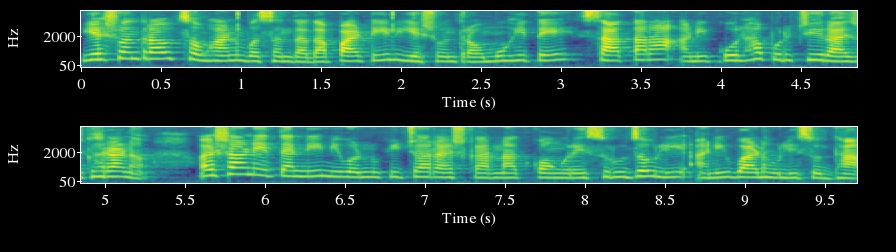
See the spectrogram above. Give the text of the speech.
यशवंतराव चव्हाण वसंतदादा पाटील यशवंतराव मोहिते सातारा आणि कोल्हापूरची राजघराणं अशा नेत्यांनी निवडणुकीच्या राजकारणात काँग्रेस रुजवली आणि वाढवली सुद्धा.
